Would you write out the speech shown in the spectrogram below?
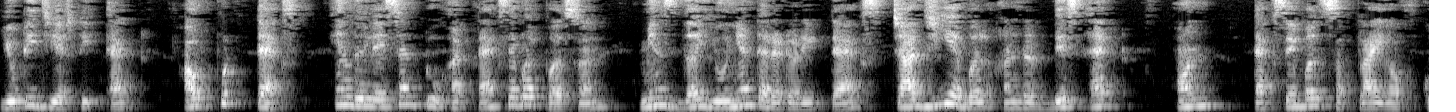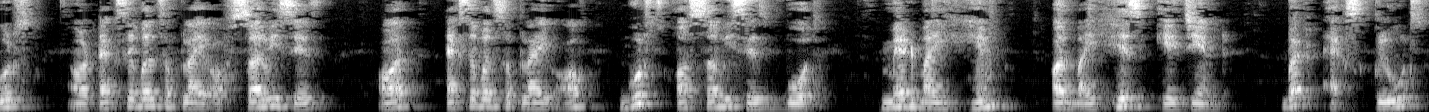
UT GST act output tax in relation to a taxable person means the union territory tax chargeable under this act on taxable supply of goods or taxable supply of services or taxable supply of goods or services both made by him or by his agent but excludes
